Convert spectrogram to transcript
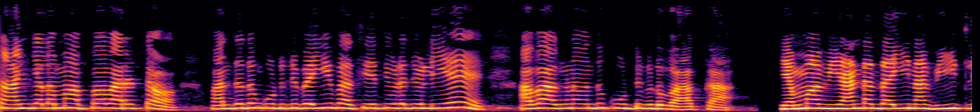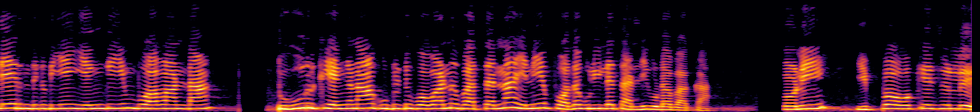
சாயங்காலமா அப்பா வரட்டும். வந்ததும் கூட்டிட்டு போய் பஸ் ஏற்றி விட சொல்லியே. அவ அங்கன வந்து கூட்டுக்கிடு வாக்கா எம்மா வேண்டாம் தாயி நான் வீட்டிலே இருந்துக்கிட்டே எங்கேயும் போவாண்டாம் டூருக்கு எங்கனா கூட்டிட்டு போவான்னு பார்த்தேன்னா இனிய புதகுழியில தள்ளி விட பாக்கா. டோனி இப்போ ஓகே சொல்லு.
